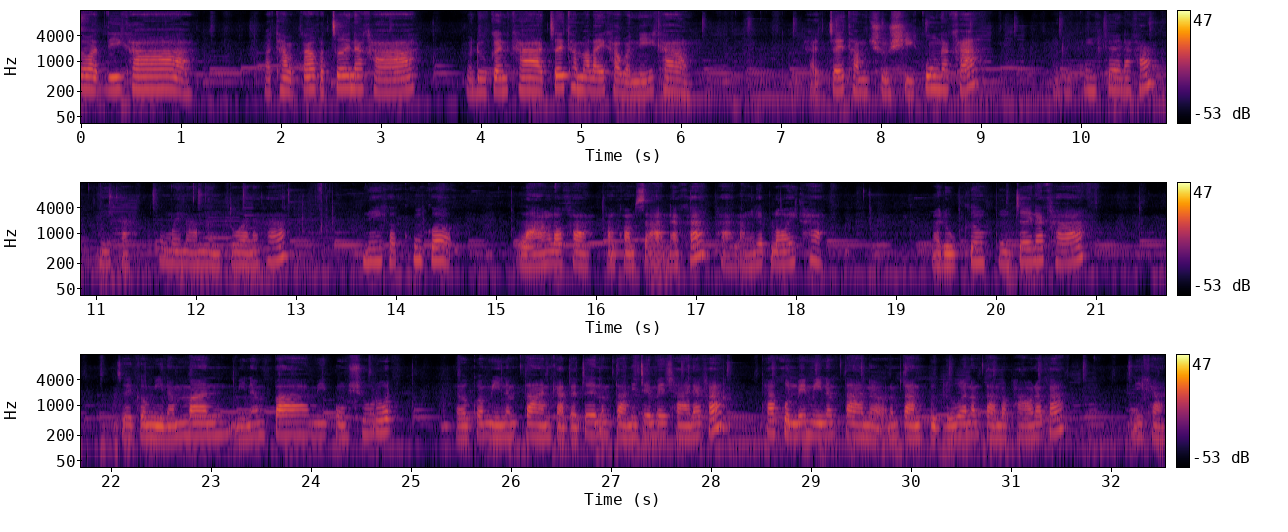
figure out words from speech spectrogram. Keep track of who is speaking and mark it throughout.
Speaker 1: สวัสดีค่ะ มาทำกับข้าวกับเจ้ยนะคะ มาดูกันค่ะ เจ้ยทำอะไรค่ะวันนี้ค่ะค่ะเจ้ยทำชูชีกุ้งนะคะ มาดูกุ้งเจ้ยนะคะ นี่ค่ะ กุ้งแม่น้ำหนึ่งตัวนะคะ นี่ค่ะกุ้งก็ล้างแล้วค่ะทำความสะอาดนะคะ ผ่าหลังเรียบร้อยค่ะ มาดูเครื่องปรุงเจ้ยนะคะ เจ้ยก็มีน้ำมัน มีน้ำปลา มีผงชูรส แล้วก็มีน้ำตาลค่ะ แต่เจ้ยน้ำตาลนี่เจ้ยไม่ใช้นะคะ ถ้าคุณไม่มีน้ำตาลน้ำตาลปึกหรือว่าน้ำตาลมะพร้าวนะคะ นี่ค่ะ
